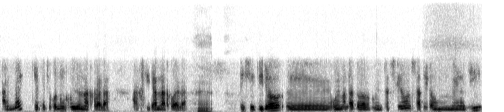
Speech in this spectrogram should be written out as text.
Al mes ya empezó con un ruido en la rueda, al girar la rueda. Ah, Y se tiró, eh, me mandado toda la documentación, se ha tirado un mes allí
